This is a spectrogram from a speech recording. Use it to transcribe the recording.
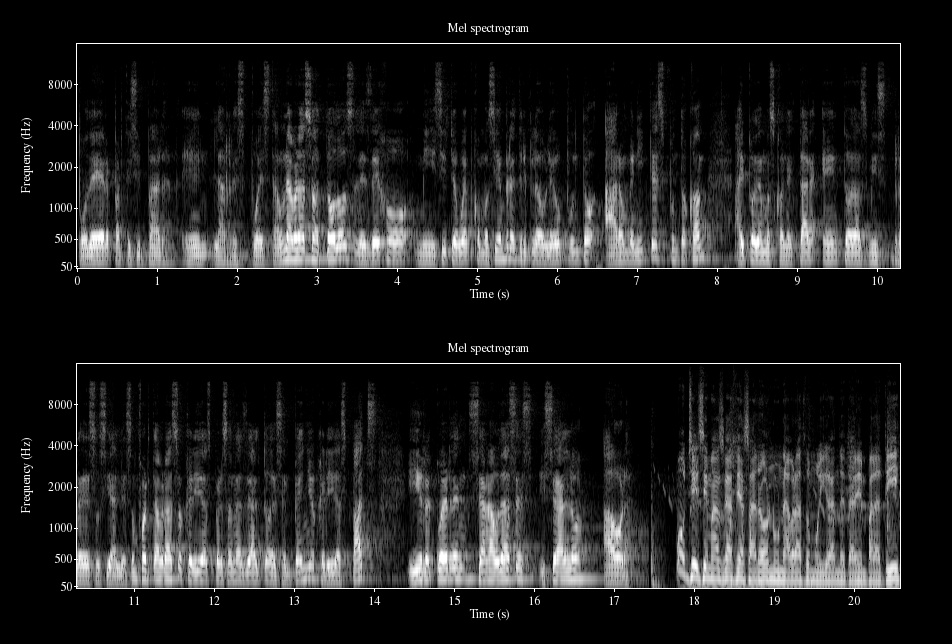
poder participar en la respuesta. Un abrazo a todos, les dejo mi sitio web como siempre, www.aaronbenitez.com, ahí podemos conectar en todas mis redes sociales. Un fuerte abrazo, queridas personas de alto desempeño, queridas PATS, y recuerden, sean audaces y seanlo ahora. Muchísimas gracias, Aarón. Un abrazo muy grande también para ti.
